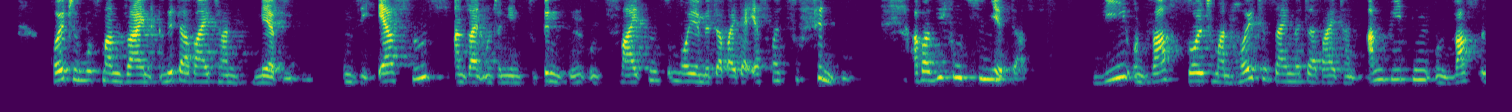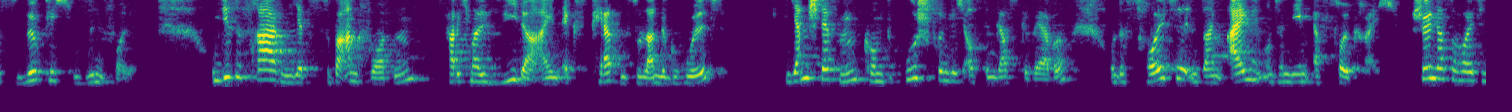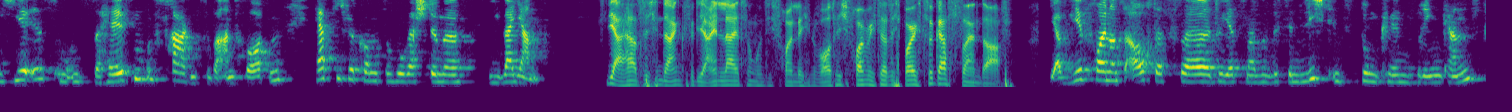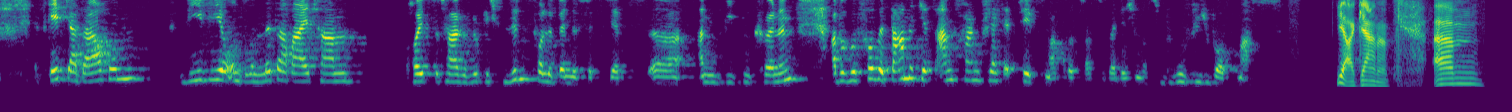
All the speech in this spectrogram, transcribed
Heute muss man seinen Mitarbeitern mehr bieten, um sie erstens an sein Unternehmen zu binden und zweitens, um neue Mitarbeiter erstmal zu finden. Aber wie funktioniert das? Wie und was sollte man heute seinen Mitarbeitern anbieten und was ist wirklich sinnvoll? Um diese Fragen jetzt zu beantworten, habe ich mal wieder einen Experten zu Lande geholt. Jan Steffen kommt ursprünglich aus dem Gastgewerbe und ist heute in seinem eigenen Unternehmen erfolgreich. Schön, dass er heute hier ist, um uns zu helfen und Fragen zu beantworten. Herzlich willkommen zur Hoger Stimme, lieber Jan. Ja, herzlichen Dank für die Einleitung und die freundlichen Worte. Ich freue mich, dass ich bei euch zu Gast sein darf. Ja, wir freuen uns auch, dass äh, du jetzt mal so ein bisschen Licht ins Dunkeln bringen kannst. Es geht ja darum, wie wir unseren Mitarbeitern heutzutage wirklich sinnvolle Benefits jetzt äh, anbieten können. Aber bevor wir damit jetzt anfangen, vielleicht erzählst du mal kurz was über dich und was du beruflich überhaupt machst. Ja, gerne. Ähm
